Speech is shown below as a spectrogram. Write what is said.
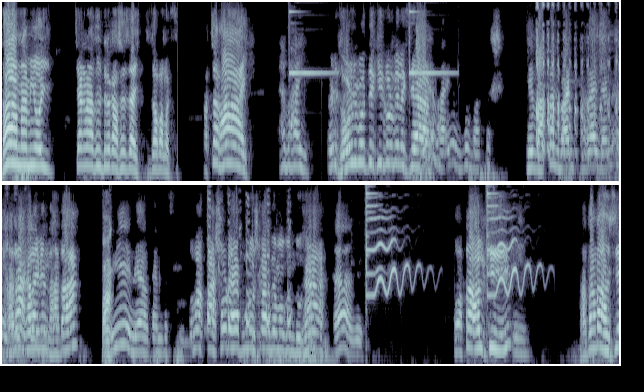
দাঁড়ান আমি ওই চ্যাংড়া দুইটার কাছে যাই যাবা লাগছে। আচ্ছা ভাই। হ্যাঁ ভাই। এই ঝড়ের মধ্যে কি করবে লাগছে? ভাই বাতাস এই বাতাস বাড়ি ফেলাই দেয় না ধাঁধা খেলাইবেন ধাঁধা? এ নেও ক্যাম্পাস তোমার পাঁচশো টাকা পুরস্কার দেবো কিন্তু হ্যাঁ? হ্যাঁ কথা হল কি? ধাঁধাটা হয়েছে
